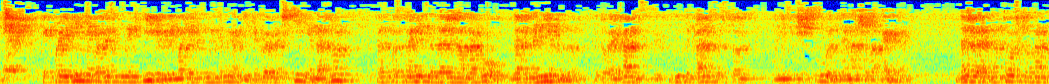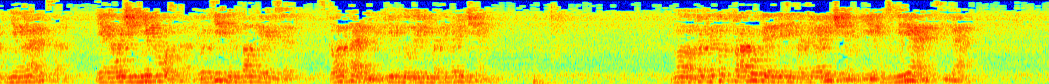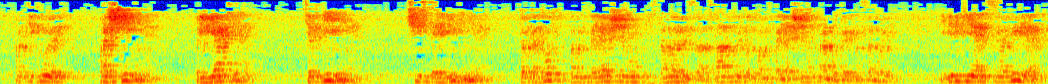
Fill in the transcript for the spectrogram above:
как проявление божественных игр и божественных энергий. Такое почтение должно распространиться даже на врагов, даже на недругов, которые кажутся, как будто кажется, что они существуют для нашего эго. Даже на то, что нам не нравится. И это очень непросто. И вот здесь мы сталкиваемся с колоссальным таким внутренним противоречием. Но только тот, кто работает с этим противоречием и усмиряет себя, практикует прощение, приятие, терпение, чистое видение, только тот по-настоящему становится садхой, тот по-настоящему работает над собой. И великие святые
